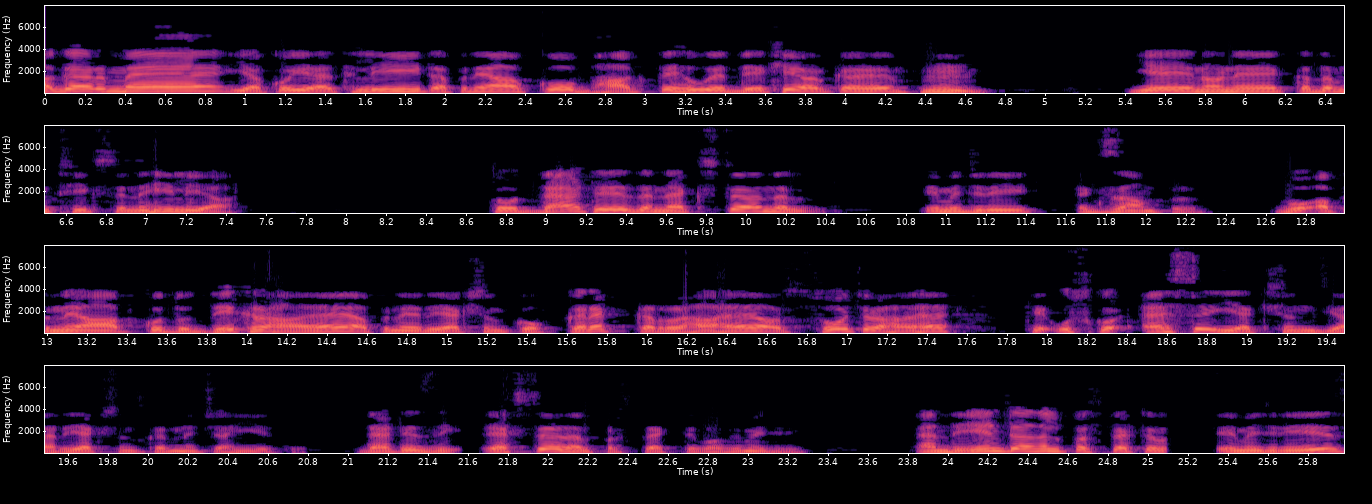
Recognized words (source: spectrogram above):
اگر میں یا کوئی ایتھلیٹ اپنے آپ کو بھاگتے ہوئے دیکھے اور کہے ہوں hmm, یہ انہوں نے قدم ٹھیک سے نہیں لیا تو that is an external imagery example وہ اپنے آپ کو تو دیکھ رہا ہے اپنے ریئیکشن کو کریکٹ کر رہا ہے اور سوچ رہا ہے کہ اس کو ایسے ریئیکشن یا ریئیکشن کرنے چاہیے تھے that is the external perspective of imagery and the internal perspective imagery is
